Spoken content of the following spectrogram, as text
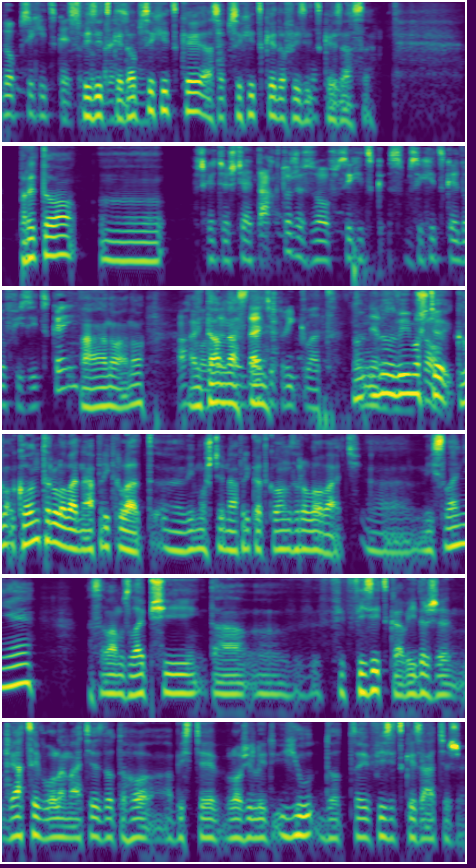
do psychickej. Z fyzickej do psychickej a zo psychickej do fyzickej do zase. Preto... Uh, Počkajte, ešte aj takto, že zo psychické, z psychickej do fyzickej? Áno, áno. Ako, aj tam nastane... Dajte príklad. No, no, vy môžete Čo? kontrolovať napríklad, e, vy môžete napríklad kontrolovať uh, myslenie, a sa vám zlepší tá e, fyzická výdrž, že viacej vôle máte do toho, aby ste vložili ju do tej fyzickej záťaže.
